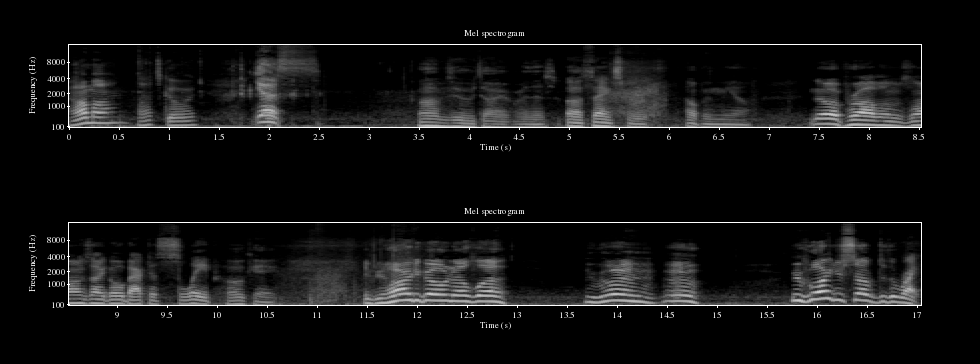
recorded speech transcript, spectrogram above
Come on, let's go. Yes! I'm too tired for this. Uh, thanks for helping me out. No problem, as long as I go back to sleep. Okay. If you're hard to go enough left, you find, find yourself to the right.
